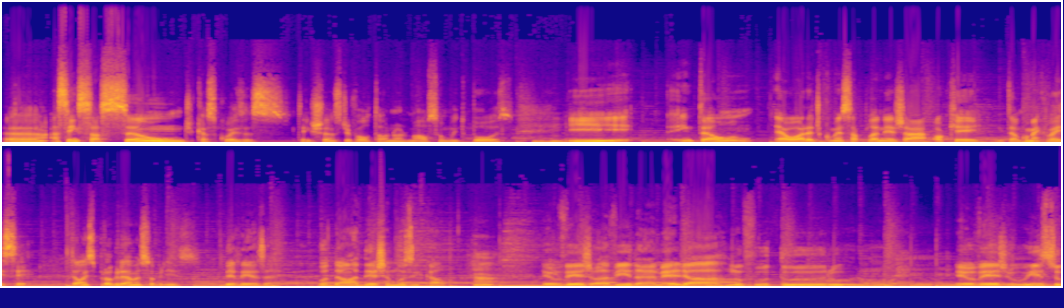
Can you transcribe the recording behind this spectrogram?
ah, a sensação de que as coisas têm chance de voltar ao normal são muito boas. E então é hora de começar a planejar, ok, então como é que vai ser? Então esse programa é sobre isso. Beleza, vou dar uma deixa musical. Ah, Eu vejo a vida melhor no futuro. Eu vejo isso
